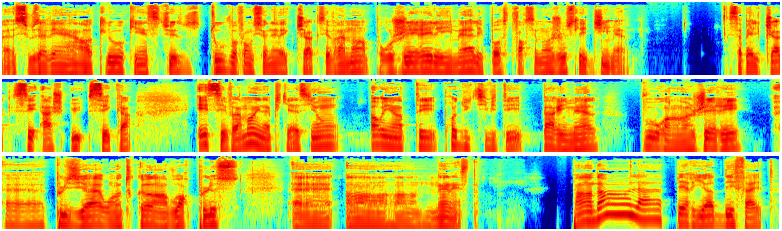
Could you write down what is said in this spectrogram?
euh, si vous avez un Outlook et ainsi de suite, tout va fonctionner avec Chuck. C'est vraiment pour gérer les emails et pas forcément juste les Gmail. Ça s'appelle Chuck, C-H-U-C-K. Et c'est vraiment une application orientée productivité par email pour en gérer plusieurs ou en tout cas en voir plus en un instant. Pendant la période des fêtes,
